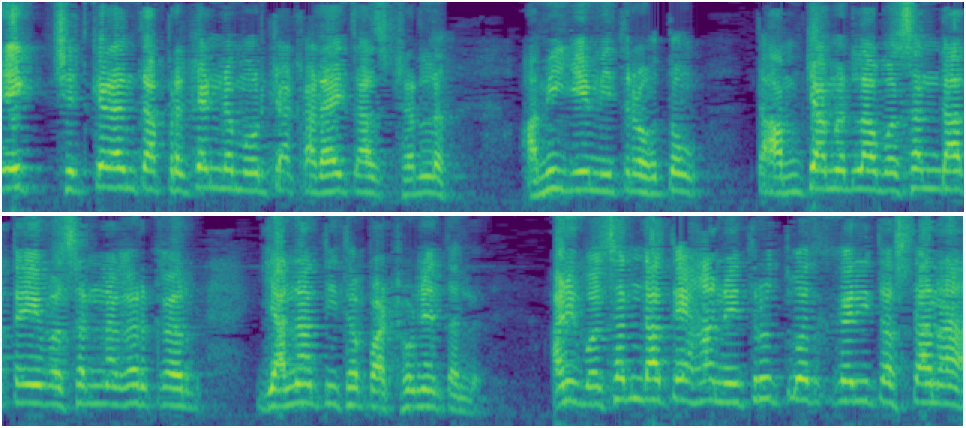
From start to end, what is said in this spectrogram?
एक शेतकऱ्यांचा प्रचंड मोर्चा काढायचा आज ठरलं. आम्ही जे मित्र होतो तर आमच्यामधला वसंतदाते वसंतनगरकर यांना तिथं पाठवण्यात आलं. आणि वसंतदाते हा नेतृत्व करीत असताना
